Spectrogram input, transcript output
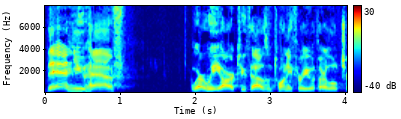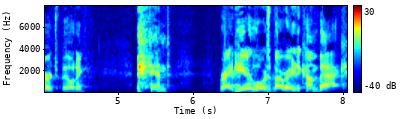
Then you have where we are, 2023, with our little church building. And right here, the Lord's about ready to come back.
